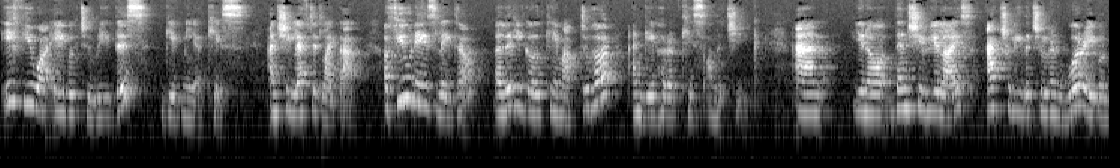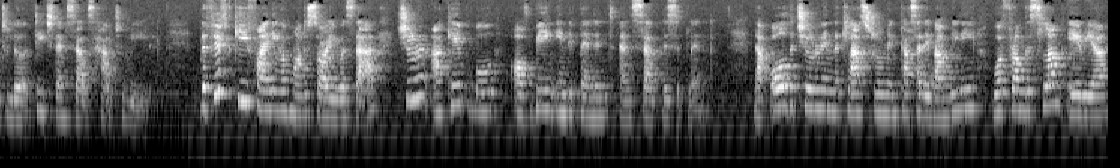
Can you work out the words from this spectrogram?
if you are able to read this, give me a kiss. And she left it like that. A few days later, a little girl came up to her and gave her a kiss on the cheek. And you know, then she realized actually the children were able to learn, teach themselves how to read. The fifth key finding of Montessori was that children are capable of being independent and self-disciplined. Now, all the children in the classroom in Casa dei Bambini were from the slum area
